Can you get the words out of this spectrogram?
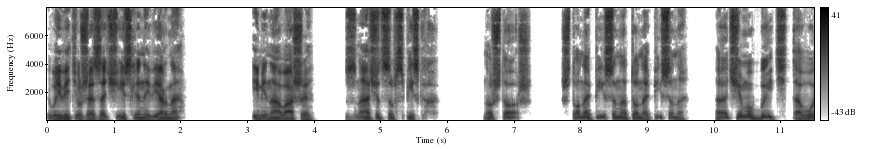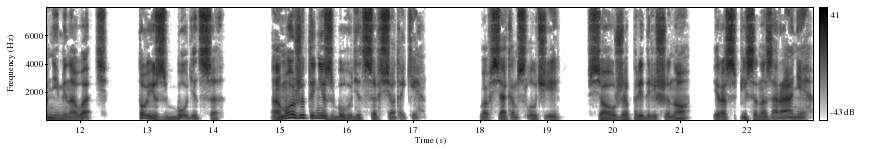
«Вы ведь уже зачислены, верно? Имена ваши значатся в списках. Ну что ж, что написано, то написано, а чему быть, того не миновать, то и сбудется, а может и не сбудется все-таки. Во всяком случае, все уже предрешено, и расписано заранее.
